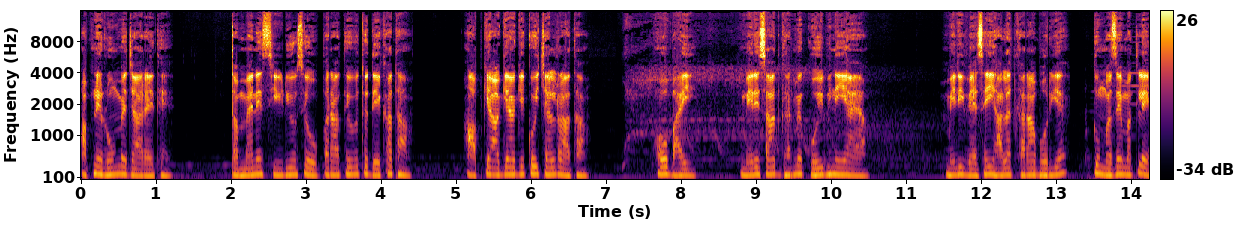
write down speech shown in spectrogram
अपने रूम में जा रहे थे तब मैंने सीढ़ियों से ऊपर आते हुए तो देखा था, आपके आगे आगे कोई चल रहा था। ओ भाई, मेरे साथ घर में कोई भी नहीं आया। मेरी वैसे ही हालत खराब हो रही है, तू मज़े मत ले।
